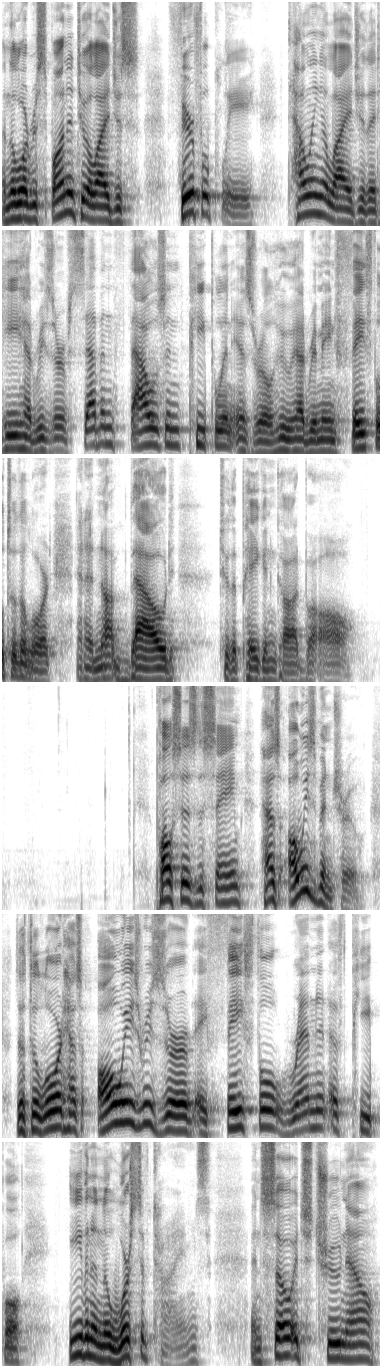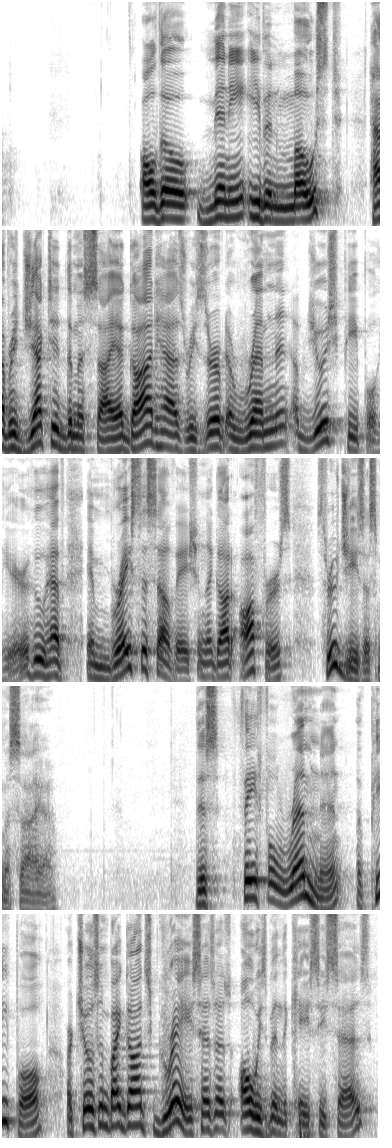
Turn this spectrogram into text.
And the Lord responded to Elijah's fearful plea telling Elijah that he had reserved 7,000 people in Israel who had remained faithful to the Lord and had not bowed to the pagan god Baal. Paul says the same has always been true that the Lord has always reserved a faithful remnant of people, even in the worst of times. And so it's true now. Although many, even most, have rejected the Messiah, God has reserved a remnant of Jewish people here who have embraced the salvation that God offers through Jesus Messiah. This faithful remnant of people are chosen by God's grace, as has always been the case, he says.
